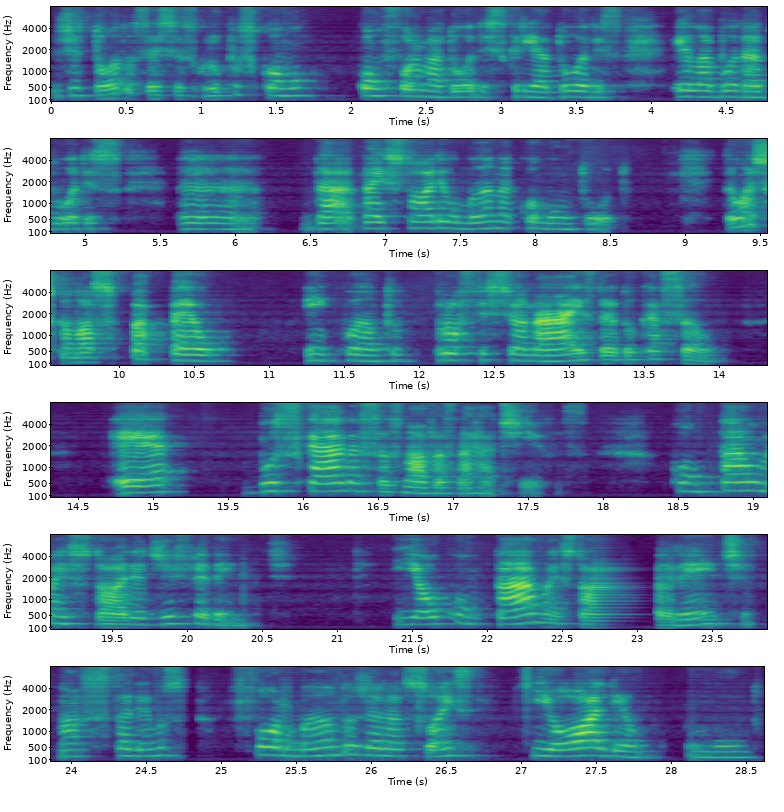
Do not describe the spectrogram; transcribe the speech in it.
de todos esses grupos como conformadores, criadores, elaboradores uh, da, da história humana como um todo. Então, acho que o nosso papel enquanto profissionais da educação, é buscar essas novas narrativas, contar uma história diferente. E ao contar uma história diferente, nós estaremos formando gerações que olham o mundo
